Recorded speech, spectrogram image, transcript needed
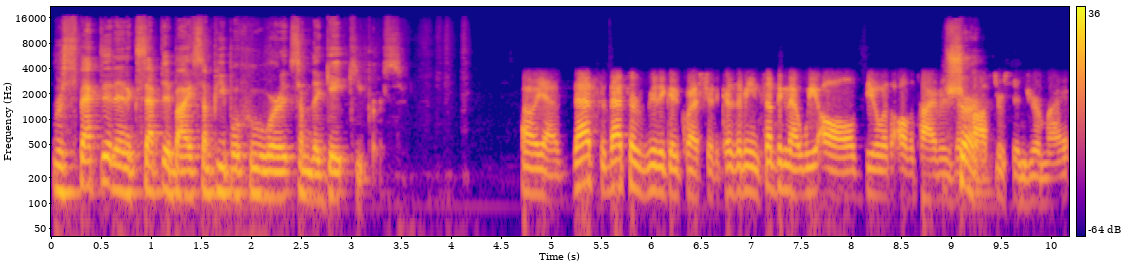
respected and accepted by some people who were some of the gatekeepers? Oh yeah, that's that's a really good question because I mean something that we all deal with all the time is Sure. imposter syndrome, right?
